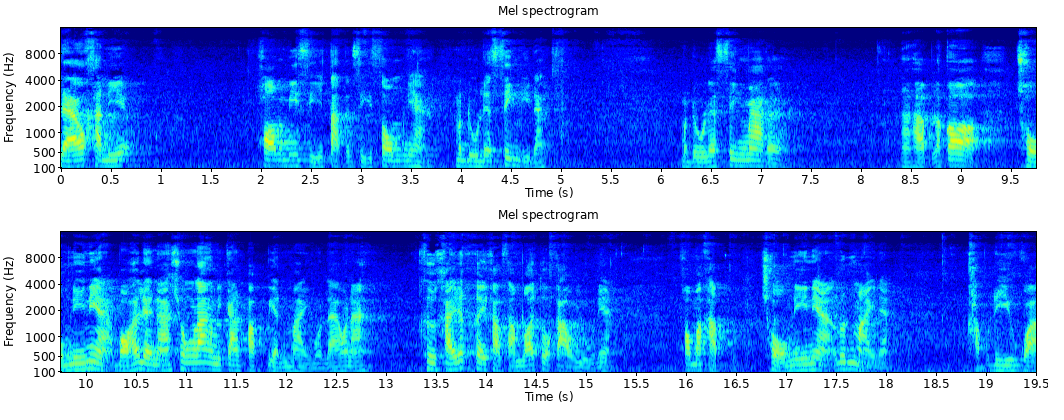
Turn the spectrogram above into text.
แล้วคันนี้ พอมันมีสีตัดเป็นสีส้มเนี่ย มันดูเลสซิ่งดีนะ มันดูเลสซิ่งมากเลยนะครับ แล้วก็โฉมนี้เนี่ย บอกให้เลยนะ ช่วงล่างมีการปรับเปลี่ยนใหม่หมดแล้วนะ คือใครที่เคยขับ 300 ตัวเก่าอยู่เนี่ย พอมาขับโฉมนี้เนี่ย รุ่นใหม่เนี่ย ขับดีกว่า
